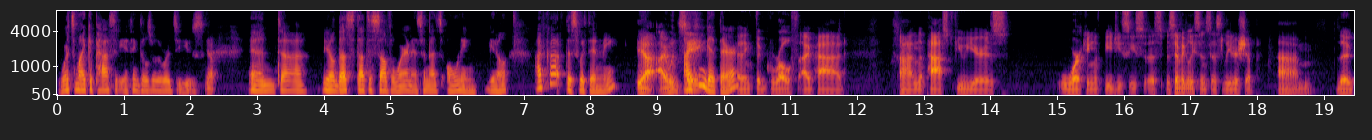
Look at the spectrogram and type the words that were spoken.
what's my capacity. I think those were the words you use. Yeah. And uh, you know that's that's a self awareness and that's owning. You know, I've got this within me. Yeah, I would say I can get there. I think the growth I've had uh, in the past few years working with BGC, uh, specifically since this leadership, um, the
